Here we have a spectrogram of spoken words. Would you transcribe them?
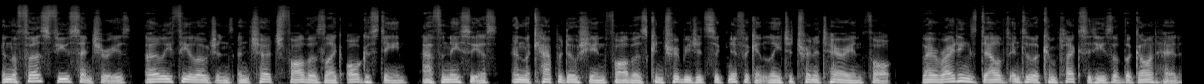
In the first few centuries, early theologians and church fathers like Augustine, Athanasius, and the Cappadocian fathers contributed significantly to Trinitarian thought. Their writings delved into the complexities of the Godhead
